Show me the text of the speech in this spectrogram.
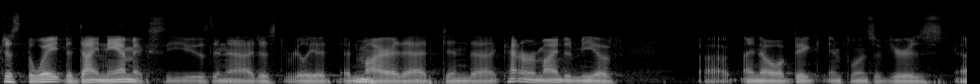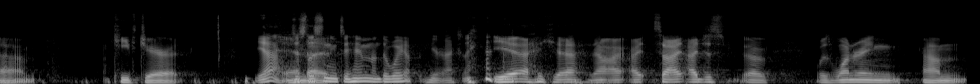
just the way the dynamics you used in that. I just really ad- admire that, and uh, kind of reminded me of. Uh, I know a big influence of yours, um, Keith Jarrett. Yeah, And just I- listening to him on the way up here, actually. yeah, yeah. No, I, I so I, I just uh, was wondering, um,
